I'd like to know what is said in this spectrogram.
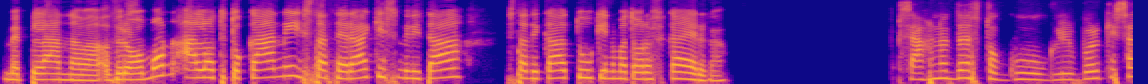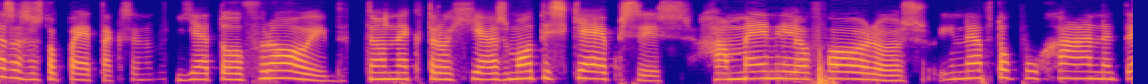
με πλάνα δρόμων, αλλά ότι το κάνει σταθερά και συνειδητά στα δικά του κινηματογραφικά έργα ψάχνοντας στο Google, μπορεί και εσάς να σας το πέταξε, για το Freud, τον εκτροχιασμό της σκέψης, χαμένη λεωφόρος, είναι αυτό που χάνεται,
